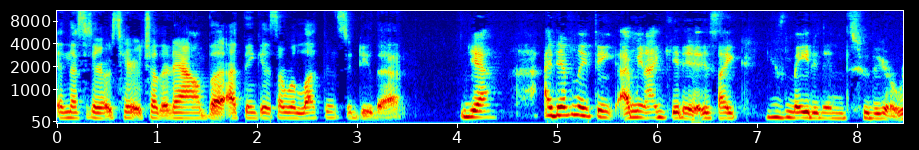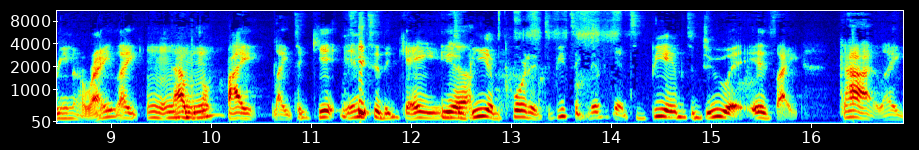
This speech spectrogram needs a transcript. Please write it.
necessarily tear each other down, but I think it's a reluctance to do that. Yeah, I definitely think. I mean, I get it. It's like you've made it into the arena, right? Like mm-hmm. that was a mm-hmm. fight, like to get into the game, yeah. to be important, to be significant, to be able to do it. It's like, God, like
